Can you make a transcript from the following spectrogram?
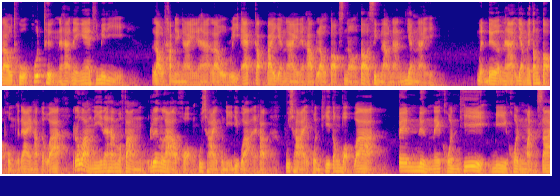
เราถูกพูดถึงนะฮะในแง่ที่ไม่ดี เราทำยังไงนะฮะเรา react กลับไปยังไงนะครับ เราตอบสนองต่อสิ่งเหล่านั้นยังไงเหมือนเดิมนะฮะยังไม่ต้องตอบผมก็ได้นะครับ แต่ว่าระหว่างนี้นะฮะมาฟังเรื่องราวของผู้ชายคนนี้ดีกว่านะครับ ผู้ชายคนที่ต้องบอกว่าเป็นหนึ่งในคนที่มีคนหมั่นไส้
